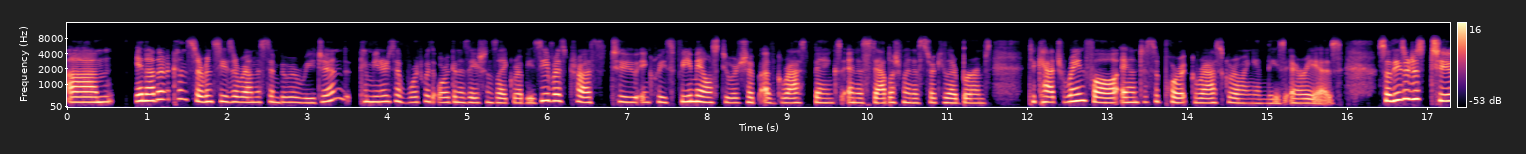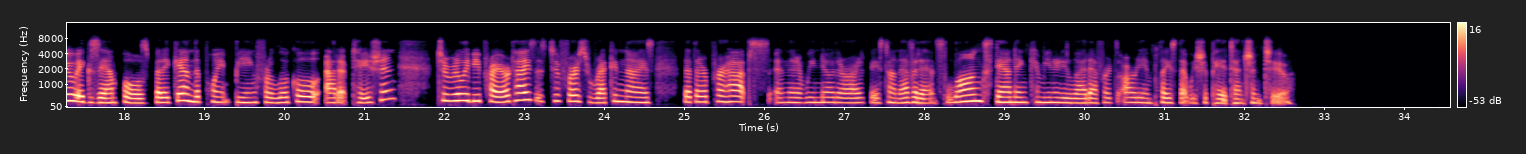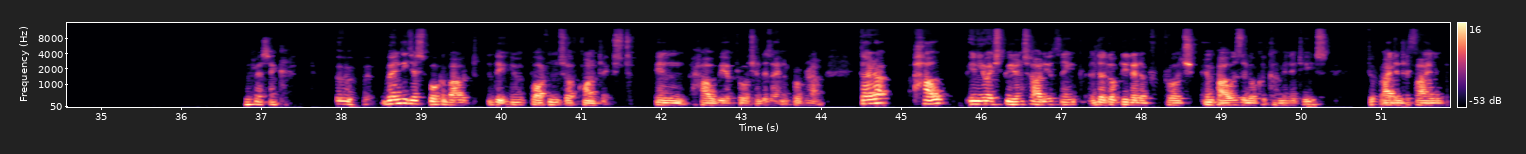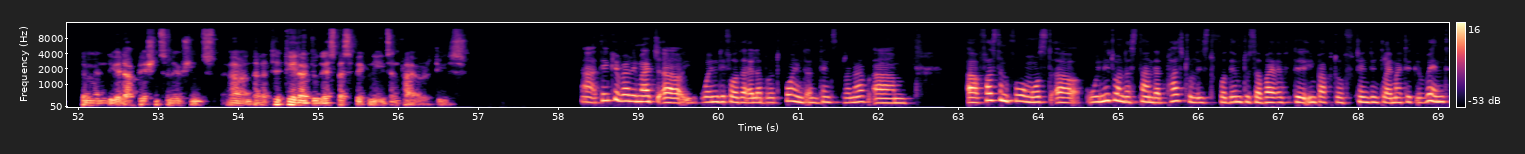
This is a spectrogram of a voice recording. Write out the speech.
Um, in other conservancies around the Samburu region, communities have worked with organizations like Grevy's Zebra Trust to increase female stewardship of grass banks and establishment of circular berms to catch rainfall and to support grass growing in these areas. So these are just two examples, but again, the point being for local adaptation, to really be prioritized is to first recognize that there are perhaps, and that we know there are based on evidence, long-standing community-led efforts already in place that we should pay attention to. Interesting. Uh, Wendy just spoke about the importance of context in how we approach and design a program. Tahira, how, in your experience, how do you think the locally led approach empowers the local communities to identify and implement the adaptation solutions uh, that are tailored to their specific needs and priorities. Uh, thank you very much, uh, Wendy, for the elaborate point, and thanks, Pranav. Um, uh, first and foremost, uh, we need to understand that pastoralists, for them to survive the impact of changing climatic event,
